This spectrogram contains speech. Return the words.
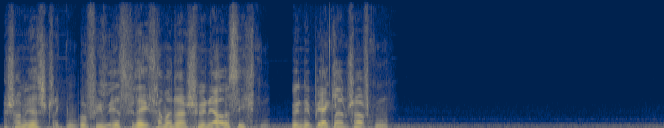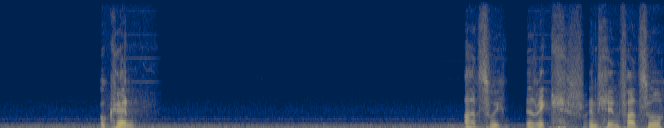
Mal schauen, wie das Streckenprofil ist. Vielleicht haben wir da schöne Aussichten, schöne Berglandschaften. Gucken. Fahr zu, ich muss direkt, Freundchen, fahr zu.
